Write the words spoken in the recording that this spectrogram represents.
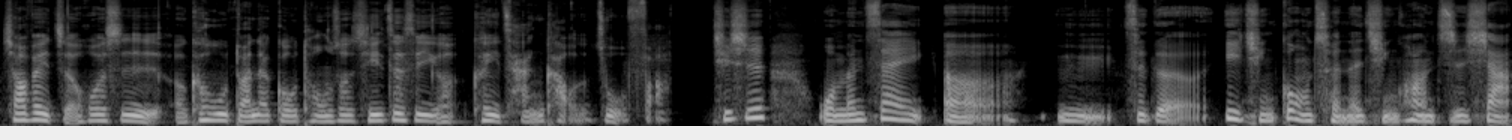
消费者或是呃客户端在沟通的时候，其实这是一个可以参考的做法。其实我们在呃与这个疫情共存的情况之下，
